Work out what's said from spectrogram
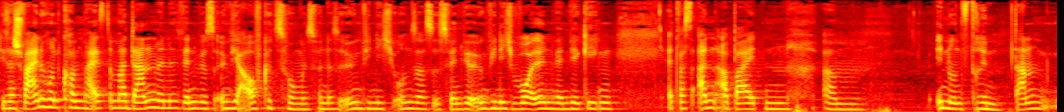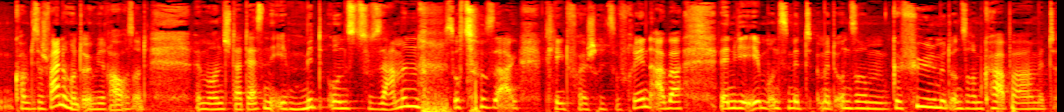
dieser Schweinehund kommt meist immer dann, wenn, wenn wir es irgendwie aufgezwungen ist, wenn es irgendwie nicht unseres ist, wenn wir irgendwie nicht wollen, wenn wir gegen etwas anarbeiten. Ähm, in uns drin. Dann kommt dieser Schweinehund irgendwie raus. Und wenn wir uns stattdessen eben mit uns zusammen, sozusagen, klingt voll schizophren, aber wenn wir eben uns mit, mit unserem Gefühl, mit unserem Körper, mit,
